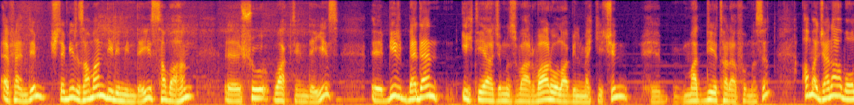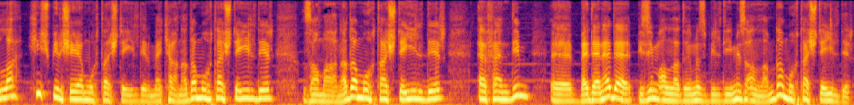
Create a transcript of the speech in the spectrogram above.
Efendim işte bir zaman dilimindeyiz. Sabahın e, şu vaktindeyiz. E, bir beden ihtiyacımız var var olabilmek için e, maddi tarafımızın ama Cenab-ı Allah hiçbir şeye muhtaç değildir. Mekana da muhtaç değildir, zamana da muhtaç değildir. Efendim e, bedene de bizim anladığımız bildiğimiz anlamda muhtaç değildir.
